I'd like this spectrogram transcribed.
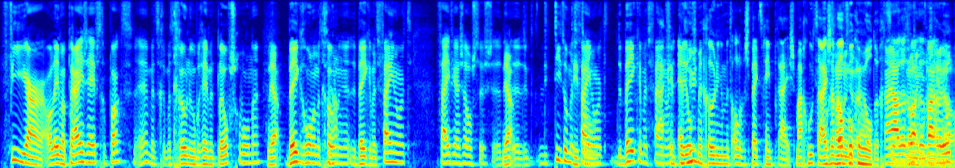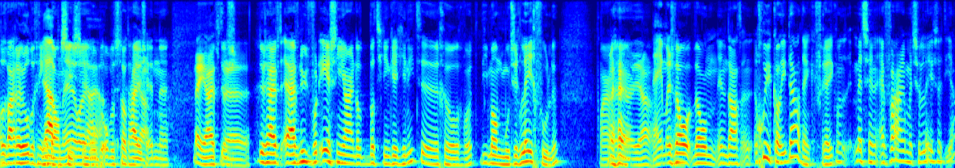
vier jaar alleen maar prijzen heeft gepakt. Hè, met, met Groningen op een gegeven moment play-offs gewonnen. Ja, Beker gewonnen met Groningen, de beker met Feyenoord. Vijf jaar zelfs dus. Eh, Ja. De, de, de titel met Titel. Feyenoord, de beker met Ja, ik Feyenoord. vind en nu, met Groningen met alle respect geen prijs. Maar goed, hij is er wel voor gehuldigd. nou ja, dat, Eh, wa- dat, waren, dat waren huldigingen Ja, dan precies, hè, ja, op, ja. op het stadhuis. Ja. En, eh, nee, hij heeft... Dus- eh, dus hij heeft, hij heeft nu voor het eerste jaar dat, dat hij een keertje niet eh gehuldigd wordt. Die man moet zich leeg voelen. Maar, eh, ja. Nee, maar is wel, wel een, inderdaad een, een goede kandidaat, denk ik, Freek. Want met zijn ervaring, met zijn leeftijd, ja.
